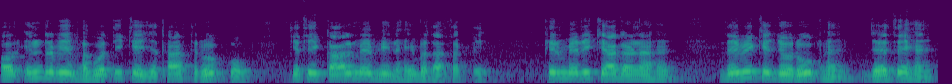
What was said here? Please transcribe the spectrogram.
और इंद्र भी भगवती के यथार्थ रूप को किसी काल में भी नहीं बता सकते। फिर मेरी क्या गणना है? देवी के जो रूप हैं, जैसे हैं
